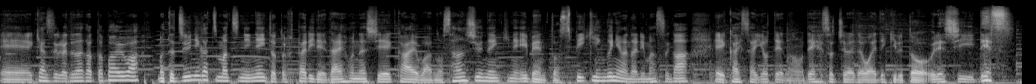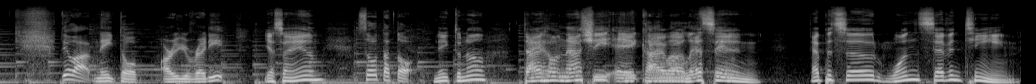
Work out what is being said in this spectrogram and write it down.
えーキャンセルが出なかった場合はまた12月末にネイトと2人で台本なし英会話の3周年記念イベンスピーキングにはなりますが、えー開催予定なのでそちらでお会いできると嬉しいですではネイト Are you ready? Yes, I am. ソータと Nate no Daihon Nashi Eikaiwa Lesson. Episode 117.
